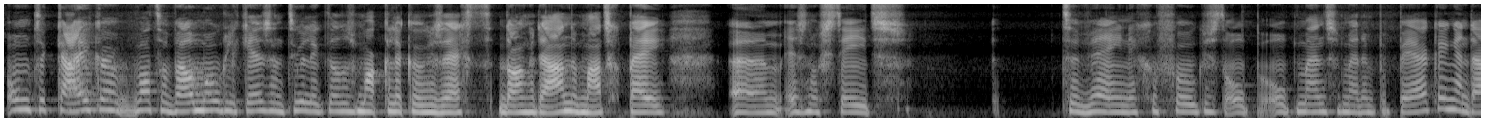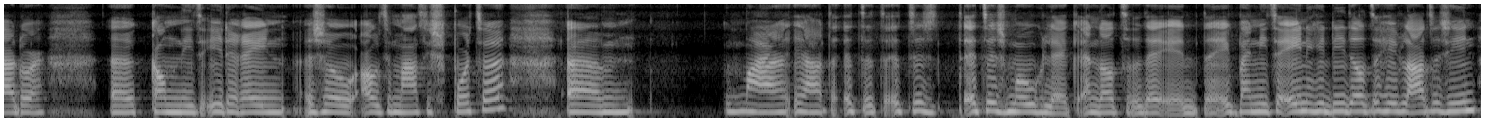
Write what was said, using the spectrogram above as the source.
om te kijken wat er wel mogelijk is. En natuurlijk, dat is makkelijker gezegd dan gedaan. De maatschappij ehm, is nog steeds te weinig gefocust op, op mensen met een beperking. En daardoor eh, kan niet iedereen zo automatisch sporten. Ehm, maar ja, het, het, het, is, het is mogelijk. En dat, ik ben niet de enige die dat heeft laten zien.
